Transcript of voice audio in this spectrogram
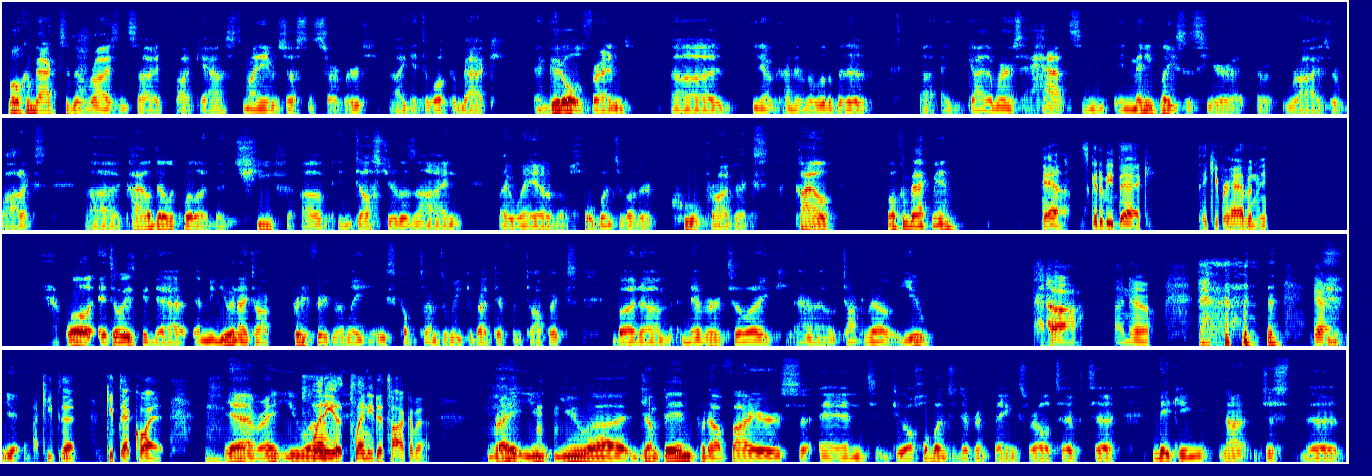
Welcome back to the Rise Inside podcast. My name is Justin Starbird. I get to welcome back a good old friend, uh, you know, kind of a little bit of uh, a guy that wears hats in, in many places here at uh, Rise Robotics. Uh, Kyle Dell'Aquila, the Chief of Industrial Design by way of a whole bunch of other cool projects. Kyle, welcome back, man. Yeah, it's good to be back. Thank you for having me. Well, it's always good to have. I mean, you and I talk pretty frequently, at least a couple times a week about different topics, but um, never to like, I don't know, talk about you. Ah, I know. yeah, yeah, I keep that keep that quiet. Yeah, right. You plenty uh, of plenty to talk about. Right. You you uh, jump in, put out fires, and do a whole bunch of different things relative to making not just the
